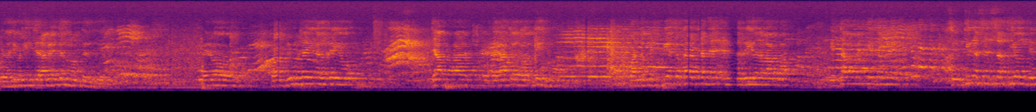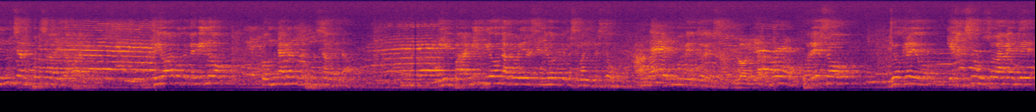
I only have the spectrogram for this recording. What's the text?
Yo lo digo sinceramente, no lo entendía. Pero cuando fuimos ahí en el río, ya para el relato del bautismo, cuando mis pies tocaron en el río del agua y estaba metiéndome, sentí una sensación de mucha responsabilidad para mí. Fue algo que me vino con una gran responsabilidad. Y para mí dio la gloria del Señor que se manifestó en un momento eso. Gloria. Por eso yo creo que Jesús solamente,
